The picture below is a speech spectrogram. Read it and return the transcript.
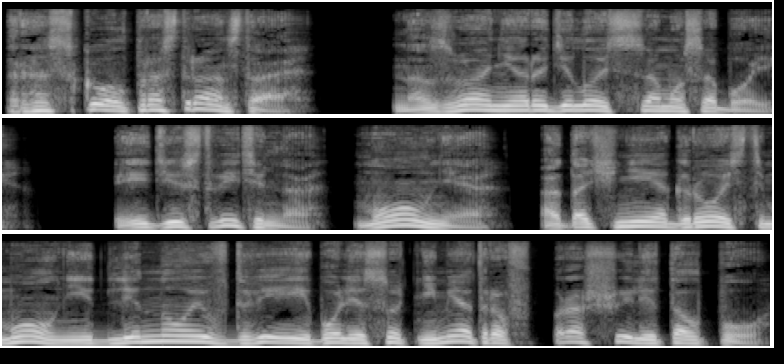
«Раскол пространства!» Название родилось само собой. И действительно, молния, а точнее гроздь молнии длиною в две и более сотни метров, прошили толпу.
